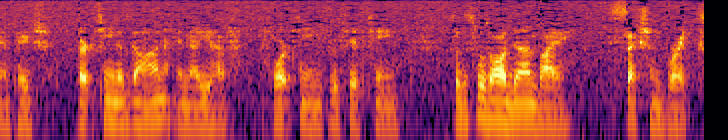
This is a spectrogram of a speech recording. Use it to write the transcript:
and page 13 is gone, and now you have 14 through 15. So this was all done by section breaks.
